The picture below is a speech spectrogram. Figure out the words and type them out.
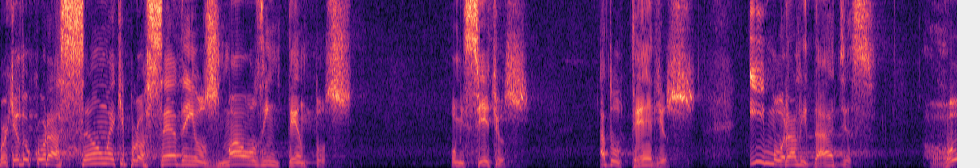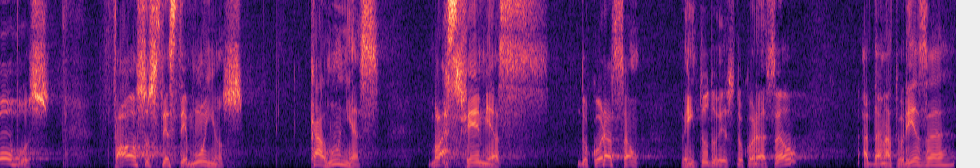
porque do coração é que procedem os maus intentos, homicídios, adultérios, imoralidades, roubos, falsos testemunhos, calúnias, blasfêmias do coração. Vem tudo isso do coração, da natureza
